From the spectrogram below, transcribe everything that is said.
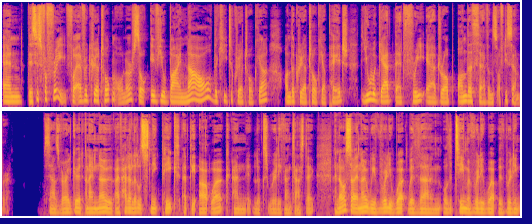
And this is for free for every Crea token owner. So if you buy now the key to Creatokia on the Creatokia page, you will get that free airdrop on the 7th of December. Sounds very good. And I know I've had a little sneak peek at the artwork and it looks really fantastic. And also I know we've really worked with, um, or the team have really worked with really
